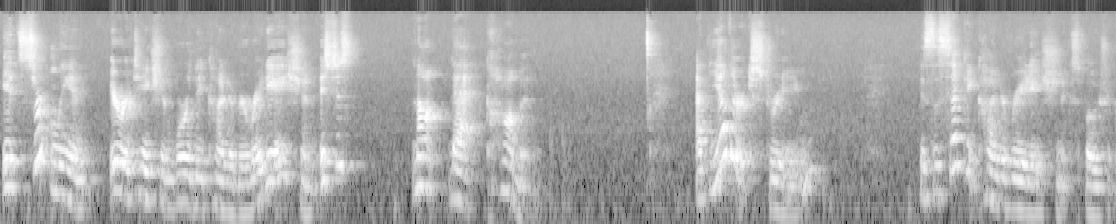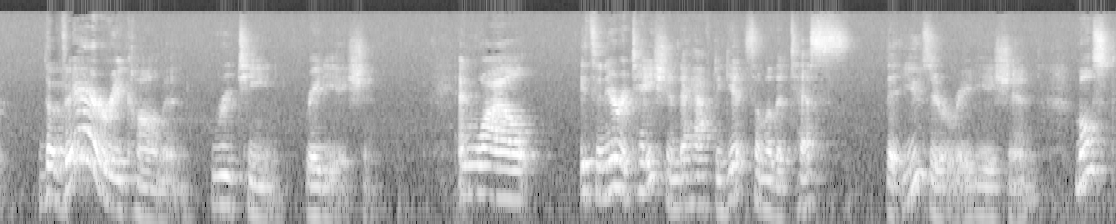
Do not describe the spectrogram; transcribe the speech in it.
It's certainly an irritation worthy kind of irradiation. It's just not that common. At the other extreme is the second kind of radiation exposure, the very common routine radiation. And while it's an irritation to have to get some of the tests that use irradiation, most,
